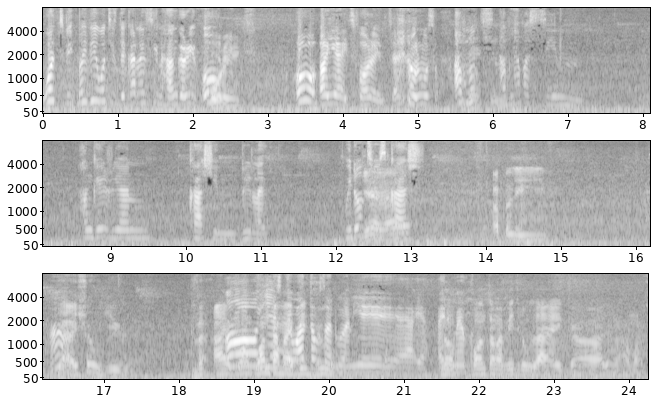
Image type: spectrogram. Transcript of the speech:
What? Maybe what is the currency in Hungary? Oh, Forint. Oh, oh yeah, it's foreign. I almost. I've not. I've never seen Hungarian cash in real life. We don't use cash. I believe. Ah. Yeah, I showed you. I, oh one, one yes, time the I one thousand one. Yeah, yeah, yeah, yeah. I no, remember. One time I withdrew like uh, I don't know how much,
